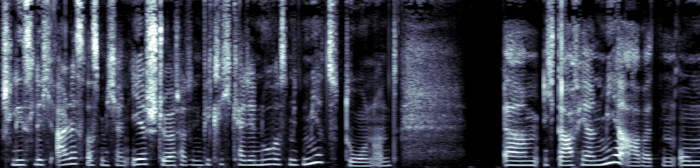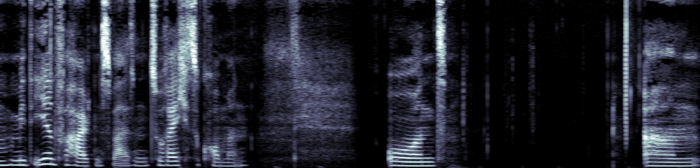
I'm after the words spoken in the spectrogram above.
schließlich alles, was mich an ihr stört, hat in Wirklichkeit ja nur was mit mir zu tun und ähm, ich darf ja an mir arbeiten, um mit ihren Verhaltensweisen zurechtzukommen. Und ähm,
